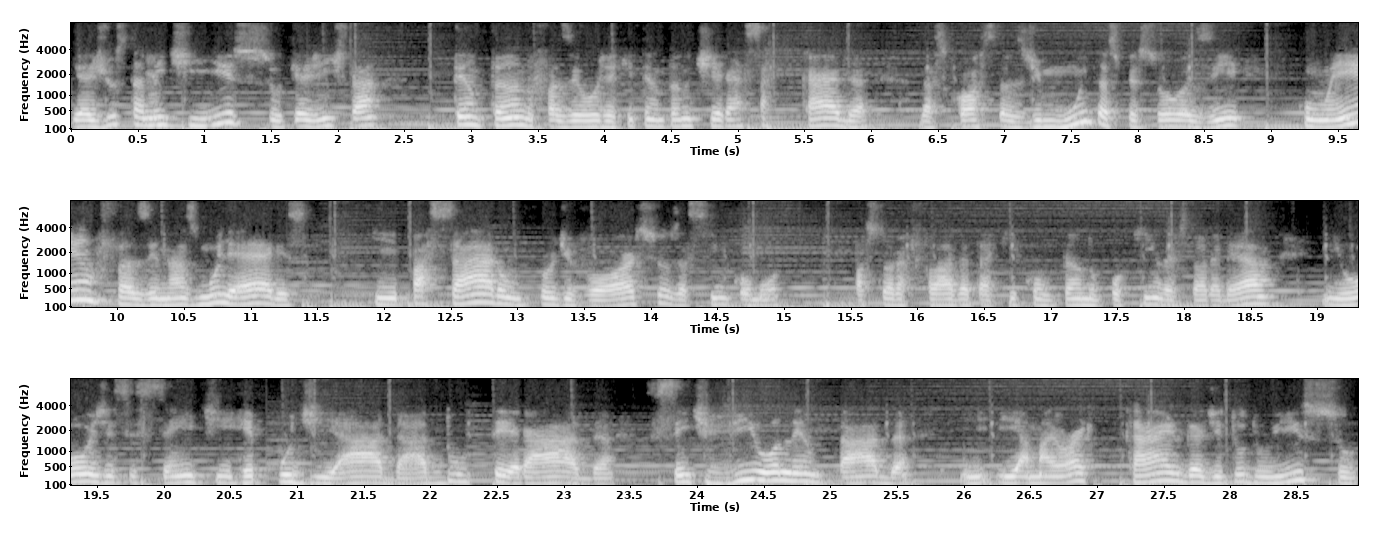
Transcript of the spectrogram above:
e é justamente isso que a gente está tentando fazer hoje aqui, tentando tirar essa carga das costas de muitas pessoas e com ênfase nas mulheres que passaram por divórcios, assim como pastora Flávia está aqui contando um pouquinho da história dela e hoje se sente repudiada, adulterada, se sente violentada e, e a maior carga de tudo isso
